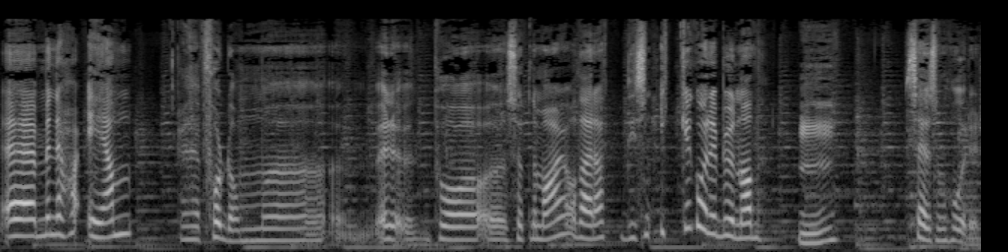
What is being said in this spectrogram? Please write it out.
Eh, men jeg har én eh, fordom eh, på eh, 17. mai, og det er at de som ikke går i bunad, Mm. ser ut som horer.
